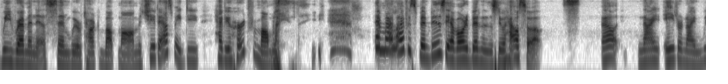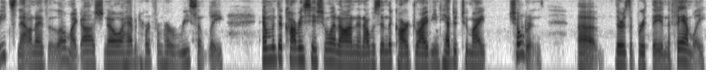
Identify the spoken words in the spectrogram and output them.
we reminisce and we were talking about mom and she had asked me do you have you heard from mom lately? And my life has been busy. I've only been in this new house about well nine eight or nine weeks now and i thought oh my gosh no i haven't heard from her recently. And when the conversation went on and i was in the car driving headed to my children uh, there's a birthday in the family.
